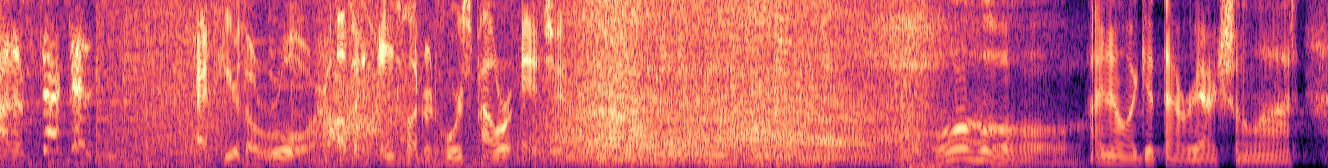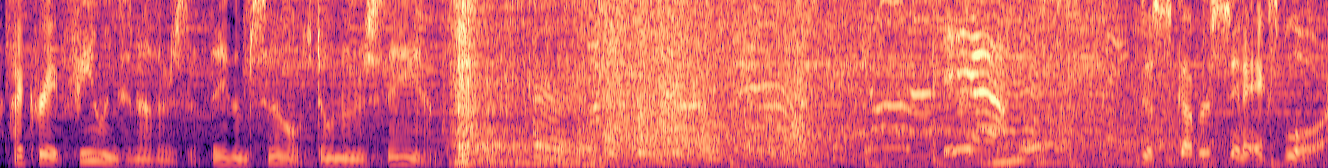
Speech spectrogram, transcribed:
By the second! and hear the roar of an 800 horsepower engine. Whoa. I know I get that reaction a lot. I create feelings in others that they themselves don't understand. Discover Cine Explore,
